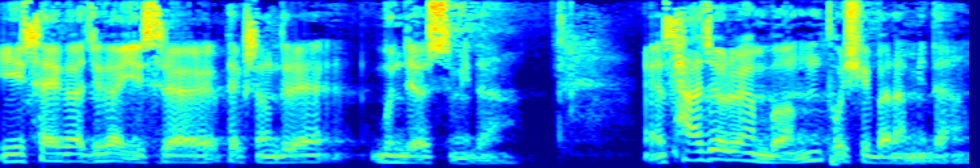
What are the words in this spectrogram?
이 세 가지가 이스라엘 백성들의 문제였습니다. 사절을 한번 보시기 바랍니다.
